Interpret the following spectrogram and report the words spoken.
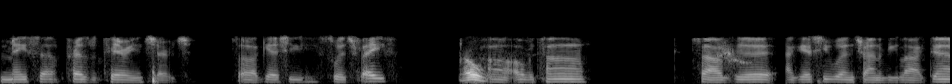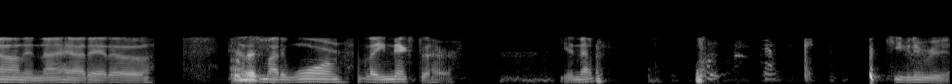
Mesa Presbyterian Church. So I guess she switched faith Oh, uh, over time. All good. I guess she wasn't trying to be locked down and not have that uh have somebody warm lay next to her. You know? Keeping it real.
